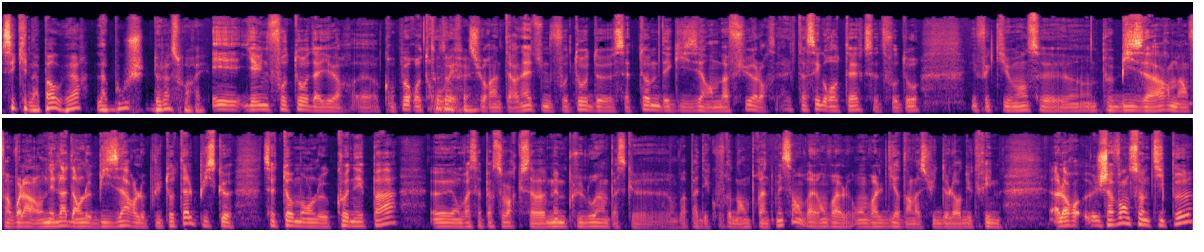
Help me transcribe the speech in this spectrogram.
c'est qu'il n'a pas ouvert la bouche de la soirée. Et il y a une photo d'ailleurs euh, qu'on peut retrouver sur internet, une photo de cet homme déguisé en mafieux. Alors, elle est assez grotesque cette photo. Effectivement, c'est un peu bizarre, mais enfin voilà, on est là dans le bizarre le plus total puisque cet homme on le connaît pas. Euh, on va s'apercevoir que ça va même plus loin parce que on va pas découvrir d'empreinte. Mais ça, on va on va on va le dire dans la suite de l'heure du crime. Alors j'avance un petit peu,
